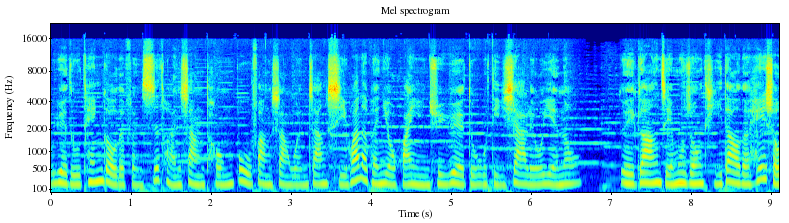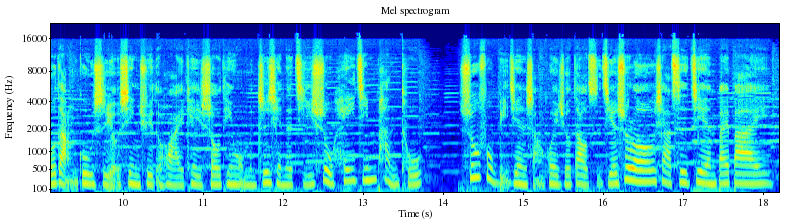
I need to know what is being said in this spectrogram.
阅读 Tango 的粉丝团上同步放上文章，喜欢的朋友欢迎去阅读，底下留言哦。对刚刚节目中提到的黑手党故事有兴趣的话，也可以收听我们之前的集数《黑金叛徒》。叔父比鉴赏会就到此结束喽，下次见，拜拜。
